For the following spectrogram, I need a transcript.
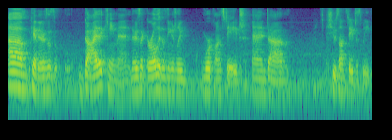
Um, okay, there's this guy that came in. There's a girl that doesn't usually work on stage, and um, she was on stage this week,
